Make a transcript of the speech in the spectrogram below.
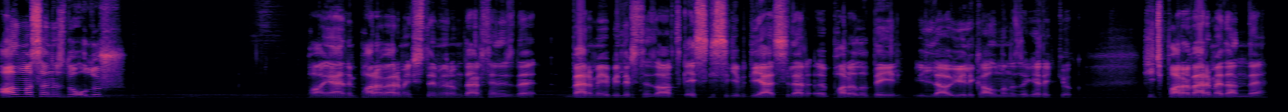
almasanız da olur. Pa yani para vermek istemiyorum derseniz de vermeyebilirsiniz. Artık eskisi gibi DLC'ler e, paralı değil. İlla üyelik almanıza gerek yok. Hiç para vermeden de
